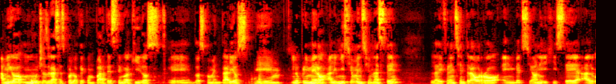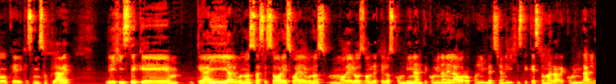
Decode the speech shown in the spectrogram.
Amigo, muchas gracias por lo que compartes. Tengo aquí dos, eh, dos comentarios. Eh, lo primero, al inicio mencionaste la diferencia entre ahorro e inversión y dijiste algo que, que se me hizo clave. Dijiste que que hay algunos asesores o hay algunos modelos donde te los combinan, te combinan el ahorro con la inversión y dijiste que esto no era recomendable.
